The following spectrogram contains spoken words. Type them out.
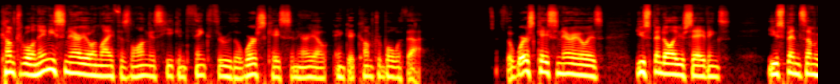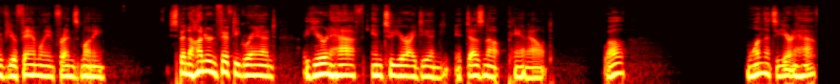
comfortable in any scenario in life as long as he can think through the worst case scenario and get comfortable with that. If the worst case scenario is you spend all your savings, you spend some of your family and friends' money, you spend 150 grand a year and a half into your idea and it does not pan out. Well, one, that's a year and a half.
